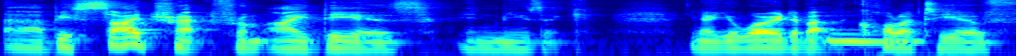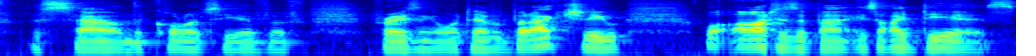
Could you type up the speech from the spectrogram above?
uh, be sidetracked from ideas in music. You know, you're worried about mm. the quality of the sound, the quality of, of phrasing or whatever. But actually, what art is about is ideas,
